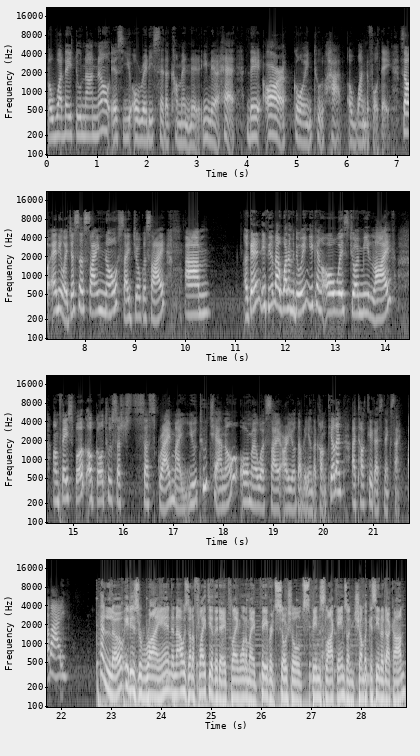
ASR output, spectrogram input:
But what they do not know is you already said a comment in their head. They are going to have a wonderful day. So anyway, just a side note, side joke aside. Um, again, if you like what I'm doing, you can always join me live on Facebook or go to su- subscribe my YouTube channel or my website, ryown.com. Till then, I'll talk to you guys next time. Bye bye. Hello, it is Ryan, and I was on a flight the other day playing one of my favorite social spin slot games on ChumbaCasino.com.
